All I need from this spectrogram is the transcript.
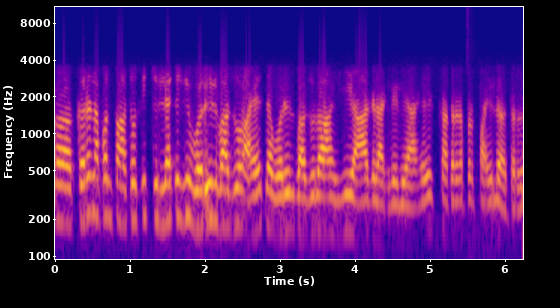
कारण आपण पाहतो की किल्ल्याची जी वरील बाजू आहे त्या वरील बाजूला ही आग लागलेली आहे. साधारण आपण पाहिलं तर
